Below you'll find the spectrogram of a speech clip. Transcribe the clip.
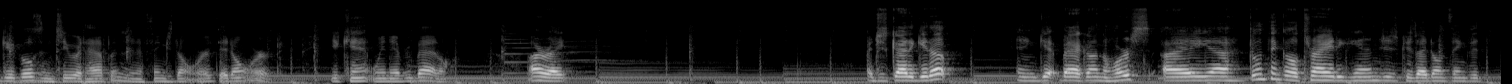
giggles and see what happens. And if things don't work, they don't work. You can't win every battle. All right. I just got to get up and get back on the horse. I uh, don't think I'll try it again just because I don't think that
